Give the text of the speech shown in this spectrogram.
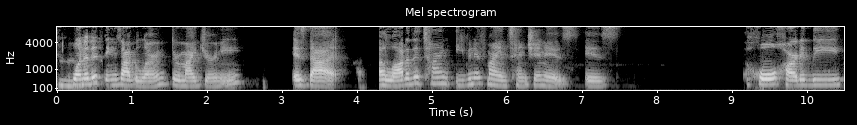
Mm-hmm. One of the things I've learned through my journey is that a lot of the time even if my intention is is wholeheartedly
